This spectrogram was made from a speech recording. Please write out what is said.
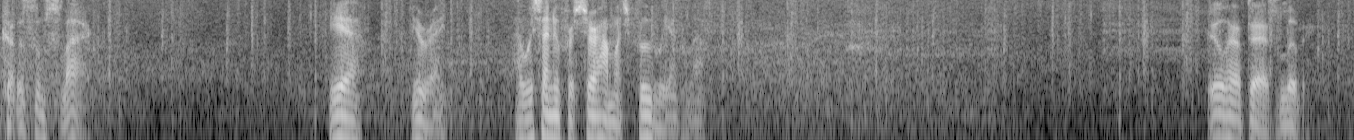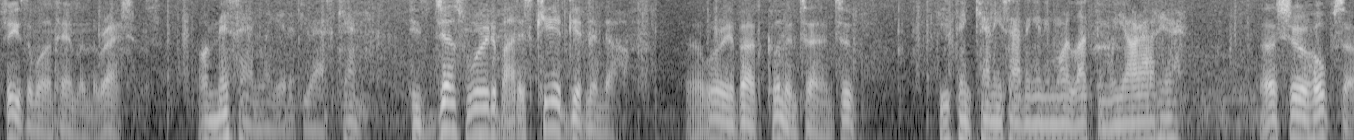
cut us some slack. Yeah, you're right. I wish I knew for sure how much food we have left. You'll have to ask Lilly. She's the one handling the rations. Or mishandling it if you ask Kenny. He's just worried about his kid getting enough. I worry about Clementine, too. You think Kenny's having any more luck than we are out here? I sure hope so.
